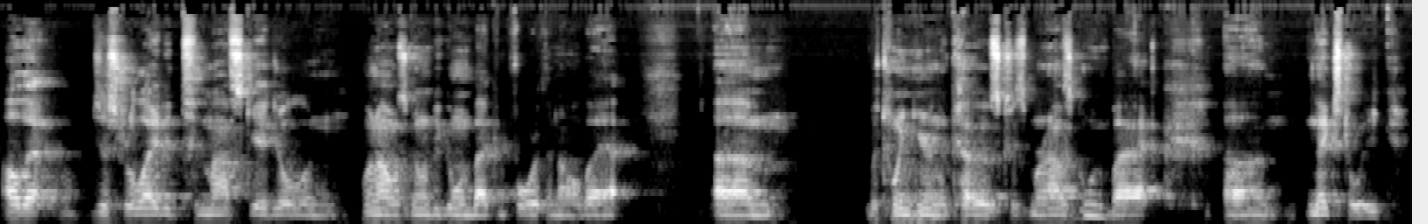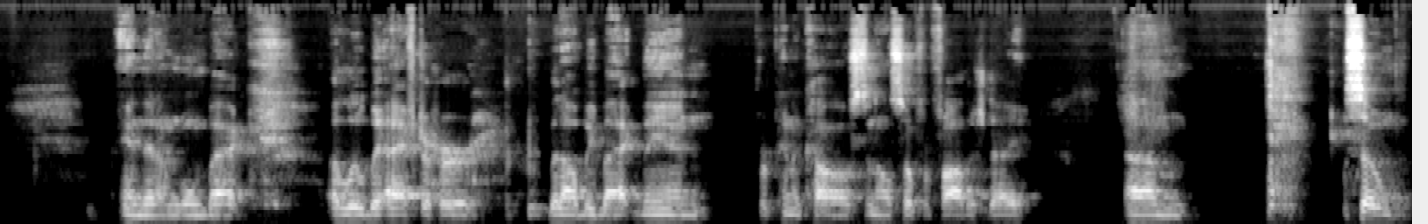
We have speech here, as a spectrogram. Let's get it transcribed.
All that just related to my schedule and when I was going to be going back and forth and all that um, between here and the coast because Mariah's going back um, next week, and then I'm going back a little bit after her, but I'll be back then for Pentecost and also for Father's Day. Um, so,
